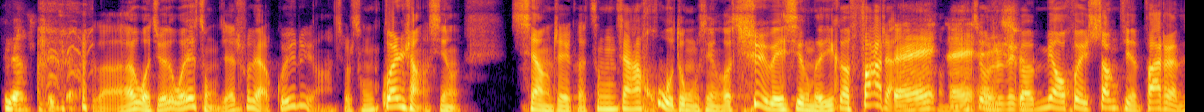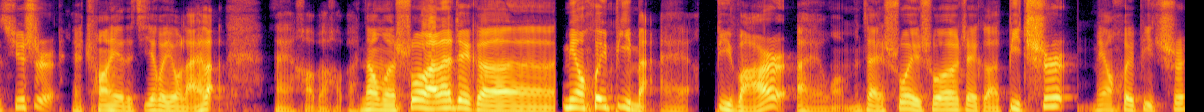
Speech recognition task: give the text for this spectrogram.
真的这个哎，我觉得我也总结出点规律啊，就是从观赏性向这个增加互动性和趣味性的一个发展，可能就是这个庙会商品发展的趋势。哎，创业的机会又来了。哎，好吧，好吧，那我们说完了这个庙会必买必玩哎，我们再说一说这个必吃，庙会必吃。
